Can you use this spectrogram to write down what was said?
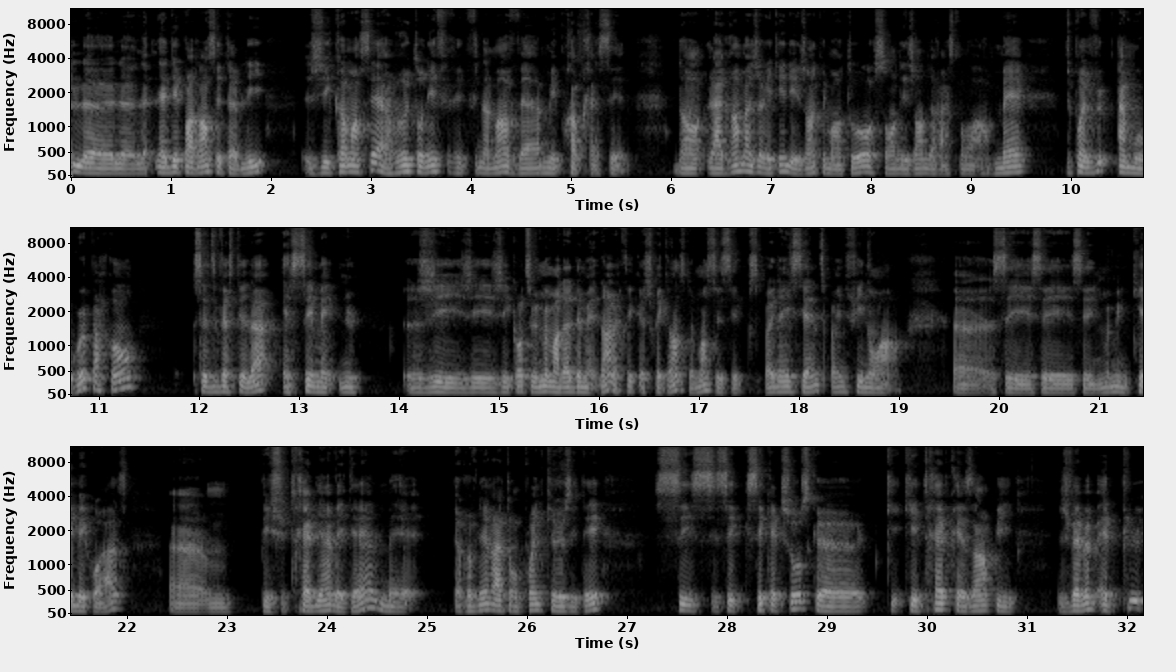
l'indépendance établie, j'ai commencé à retourner finalement vers mes propres racines. Donc, la grande majorité des gens qui m'entourent sont des gens de race noire. Mais du point de vue amoureux, par contre, cette diversité-là, elle s'est maintenue. J'ai continué, même en date de maintenant, la fille que je fréquente, justement, c'est pas une haïtienne, c'est pas une fille noire. Euh, c'est même une québécoise. Euh, puis je suis très bien avec elle, mais revenir à ton point de curiosité, c'est quelque chose que, qui, qui, est très présent. Puis je vais même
